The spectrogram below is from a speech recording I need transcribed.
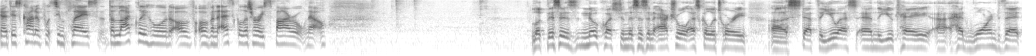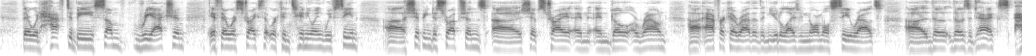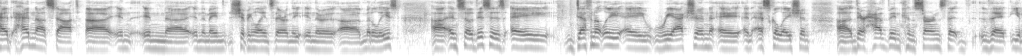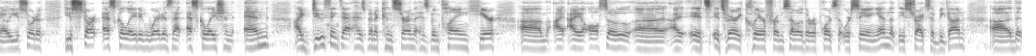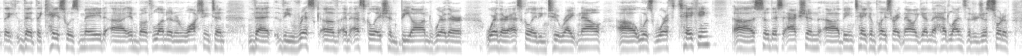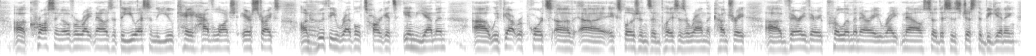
You know, this kind of puts in place the likelihood of, of an escalatory spiral now. Look, this is no question. This is an actual escalatory uh, step. The U.S. and the U.K. Uh, had warned that there would have to be some reaction if there were strikes that were continuing. We've seen uh, shipping disruptions, uh, ships try and, and go around uh, Africa rather than utilizing normal sea routes. Uh, the, those attacks had had not stopped in in in the main shipping lanes there in the in the Middle East. And so this is a definitely a reaction, a, an escalation. Uh, there have been concerns that that you know you sort of you start escalating. Where does that escalation end? I do think that has been a concern that has been playing here. Um, I, I, also uh, I, it's it's very clear from some of the reports that we're seeing in that these strikes have begun. Uh, that the that the case was made uh, in both London and Washington that the risk of an escalation escalation where they're where they're escalating to right now uh, was worth taking. Uh, so this action uh, being taken place right now, again, the headlines that are just sort of uh, crossing over right now is that the U.S. and the UK have launched airstrikes on mm. Houthi rebel targets in Yemen. Uh, we've got reports of uh, explosions in places around the country. very, very preliminary right now. So this is just the beginning.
